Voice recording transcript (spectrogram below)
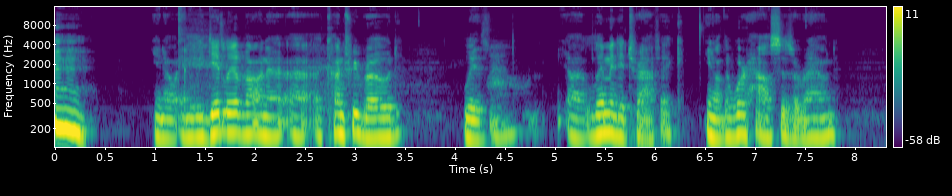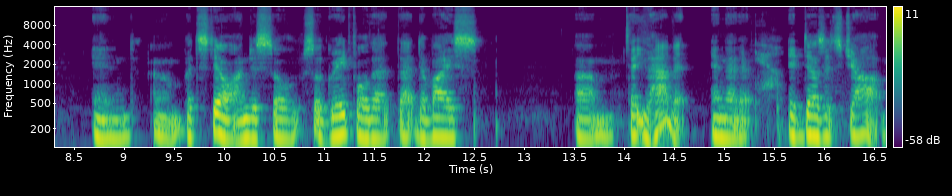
Mm-hmm. You know, and we did live on a, a country road with uh, limited traffic. You know, there were houses around, and um, but still, I'm just so so grateful that that device um, that you have it and that it it does its job.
